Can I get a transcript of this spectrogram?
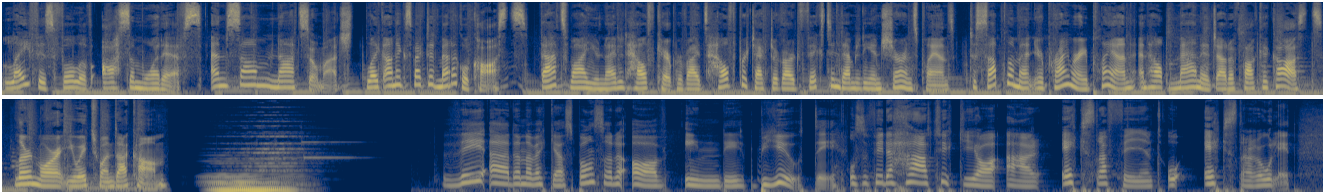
Life is full of awesome what ifs, and some not so much, like unexpected medical costs. That's why United Healthcare provides Health Protector Guard fixed indemnity insurance plans to supplement your primary plan and help manage out of pocket costs. Learn more at uh1.com. Vi är denna vecka sponsrade av Indie Beauty. Och Sofie, det här tycker jag är extra fint och extra roligt.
